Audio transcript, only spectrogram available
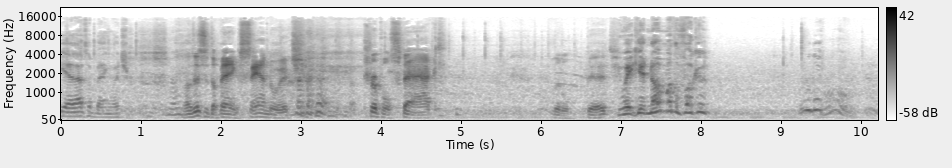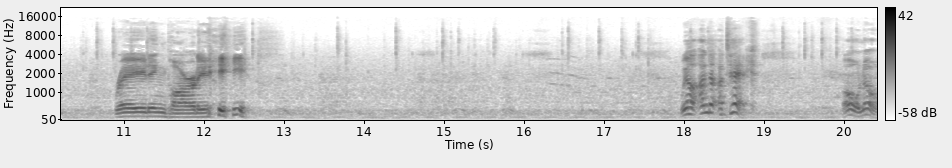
Yeah, that's a bangwich. Now this is the Bang sandwich, triple stacked. Little bitch. You ain't getting up, motherfucker. Ooh, look. Ooh. Raiding party. we are under attack. Oh no.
